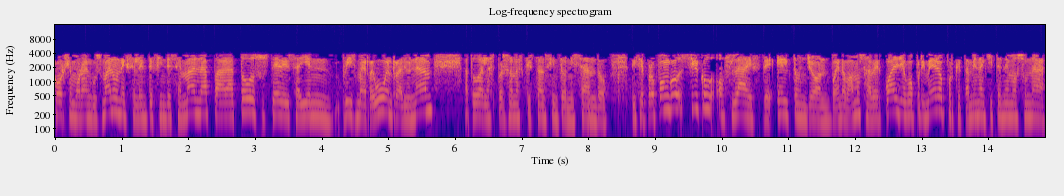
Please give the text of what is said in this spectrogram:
Jorge Morán Guzmán. Un excelente fin de semana para todos ustedes ahí en Prisma RU, en Radio UNAM, a todas las personas que están sintonizando. Dice, propongo Circle of Life de Elton John. Bueno, vamos a ver cuál llegó primero, porque también aquí tenemos una,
